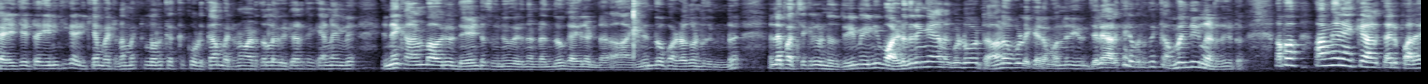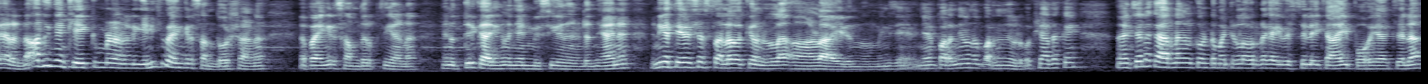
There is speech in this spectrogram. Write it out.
കഴിച്ചിട്ട് എനിക്ക് കഴിക്കാൻ പറ്റണം മറ്റുള്ളവർക്കൊക്കെ കൊടുക്കാൻ പറ്റണം അടുത്തുള്ള വീട്ടുകാർക്കൊക്കെ ആണെങ്കിൽ എന്നെ കാണുമ്പോൾ ഒരു ദേണ്ട സുനു വരുന്നുണ്ട്. എന്തോ കയ്യിലുണ്ട്. ആ ഇന്നെന്തോ പഴം കൊണ്ടുവന്നിട്ടുണ്ട്. അല്ല പച്ചക്കറി കൊണ്ടുവന്നു ദൈവം ഇനി വഴുതനങ്ങയാണ് കൊണ്ടുപോയിട്ട് ആണോ പുള്ളിക്കാരൻ വന്നിരിക്കുന്നത്? ചില ആൾക്കാർ പറയുന്ന കമന്റുകളാണ് കേട്ടോ. അപ്പോൾ അങ്ങനെയൊക്കെ ആൾക്കാർ പറയാറുണ്ട്. അത് ഞാൻ കേൾക്കുമ്പോഴാണെങ്കിൽ എനിക്ക് ഭയങ്കര സന്തോഷമാണ്. ഭയങ്കര സംതൃപ്തിയാണ്. ഞാൻ ഒത്തിരി കാര്യങ്ങൾ ഞാൻ മിസ് ചെയ്യുന്നുണ്ട്. ഞാൻ എനിക്ക് അത്യാവശ്യം സ്ഥലമൊക്കെ ഉള്ള ആളായിരുന്നു. മീൻസ് ഞാൻ പറഞ്ഞു എന്ന് പറഞ്ഞതേ ഉള്ളൂ. പക്ഷേ അതൊക്കെ ചില കാരണങ്ങൾ കൊണ്ട് മറ്റുള്ളവരുടെ കൈവശത്തിലേക്കായി പോയ ചില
